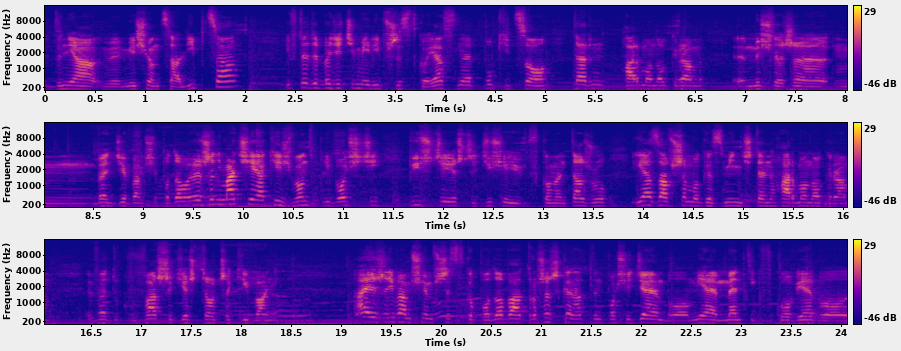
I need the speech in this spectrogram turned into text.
dnia miesiąca lipca i wtedy będziecie mieli wszystko jasne. Póki co ten harmonogram myślę, że mm, będzie wam się podobał. Jeżeli macie jakieś wątpliwości, piszcie jeszcze dzisiaj w komentarzu. Ja zawsze mogę zmienić ten harmonogram według waszych jeszcze oczekiwań. A jeżeli wam się wszystko podoba, troszeczkę nad tym posiedziałem, bo miałem mentik w głowie, bo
